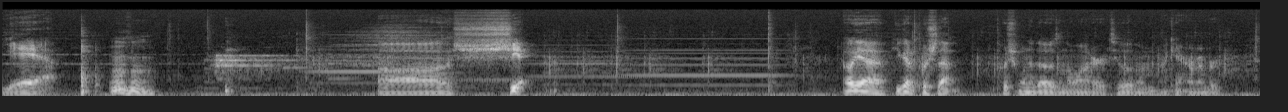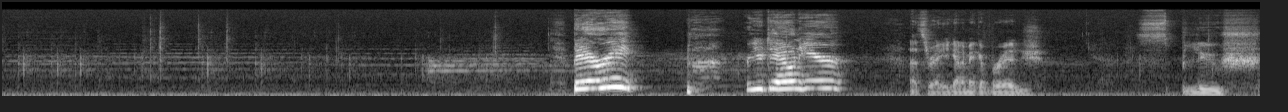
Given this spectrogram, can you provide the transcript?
Yeah. Mm-hmm. Uh shit. Oh yeah, you gotta push that push one of those in the water, two of them. I can't remember. Barry? Are you down here? That's right, you gotta make a bridge. Sploosh.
